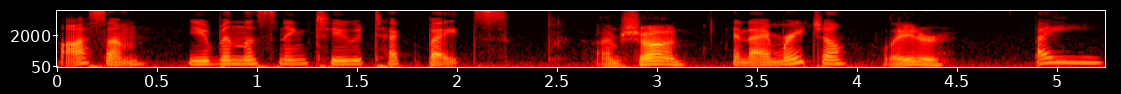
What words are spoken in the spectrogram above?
Awesome. You've been listening to Tech Bites, I'm Sean. and I'm Rachel. Later. Bye.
